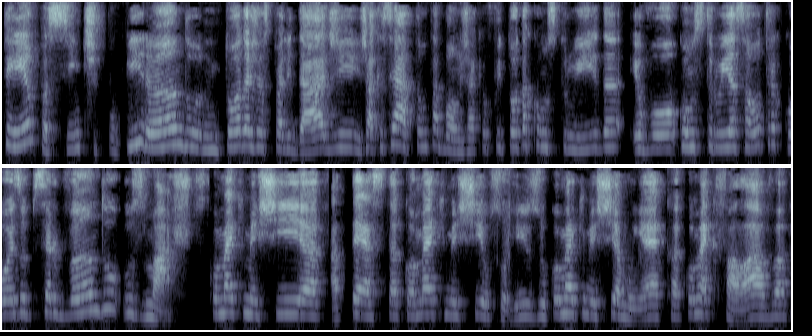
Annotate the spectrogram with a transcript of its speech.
tempo, assim, tipo, pirando em toda a gestualidade, já que assim, ah, então tá bom, já que eu fui toda construída, eu vou construir essa outra coisa observando os machos. Como é que mexia a testa, como é que mexia o sorriso, como é que mexia a munheca, como é que falava,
